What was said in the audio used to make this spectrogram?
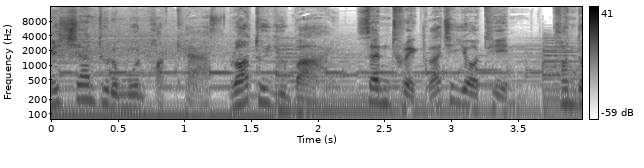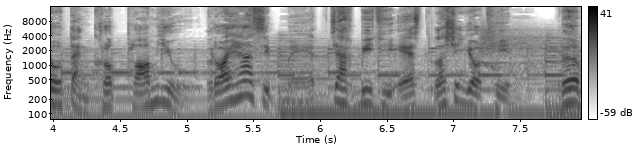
Mission to the Moon Podcast รอ t to you by Centric รัชโยธิน คอนโดแต่งครบพร้อมอยู่ 150 เมตร จาก BTS รัชโยธิน เริ่ม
